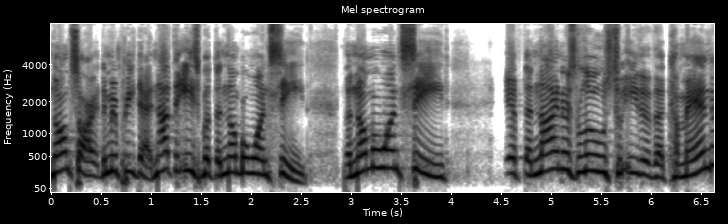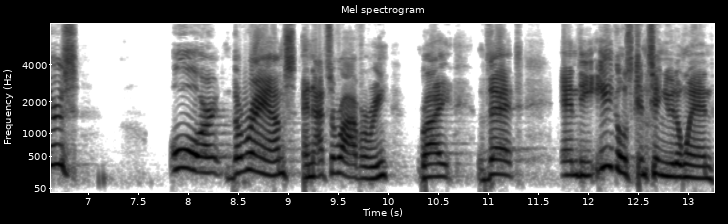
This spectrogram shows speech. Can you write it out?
No, I'm sorry. Let me repeat that. Not the East, but the number one seed. The number one seed, if the Niners lose to either the Commanders or the Rams, and that's a rivalry, right? That and the Eagles continue to win,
